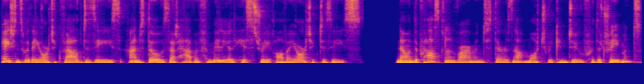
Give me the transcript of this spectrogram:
patients with aortic valve disease, and those that have a familial history of aortic disease. Now, in the hospital environment, there is not much we can do for the treatment.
